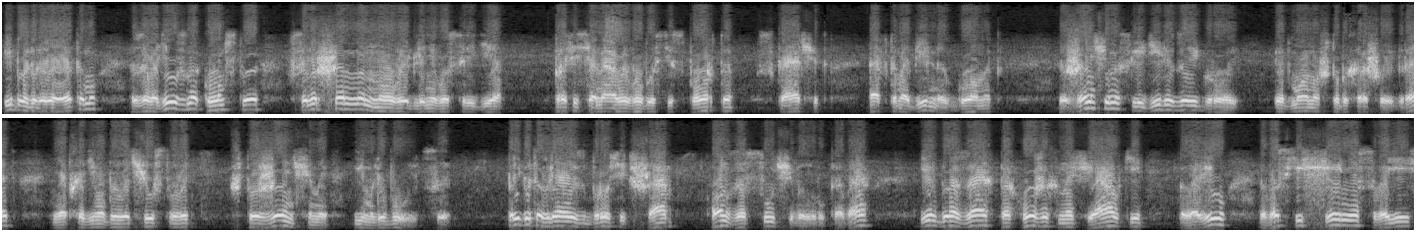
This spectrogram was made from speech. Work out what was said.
и благодаря этому заводил знакомства в совершенно новой для него среде. Профессионалы в области спорта, скачек, автомобильных гонок. Женщины следили за игрой. Эдмону, чтобы хорошо играть, необходимо было чувствовать, что женщины им любуются. Приготовляясь бросить шар, он засучивал рукава и в глазах, похожих на фиалки, ловил восхищение своей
